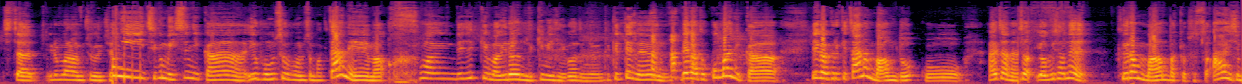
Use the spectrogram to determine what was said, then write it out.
진짜 이런 말 하면 좀 형이 지금 있으니까 이거 보면서 보면서 막 짠해 막막내 새끼 막 이런 느낌이 들거든요. 근데 그때는 내가 더 꼬마니까 얘가 그렇게 짠한 마음도 없고 알잖아. 그래서 여기서는 그런 마음밖에 없었어. 아 이제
